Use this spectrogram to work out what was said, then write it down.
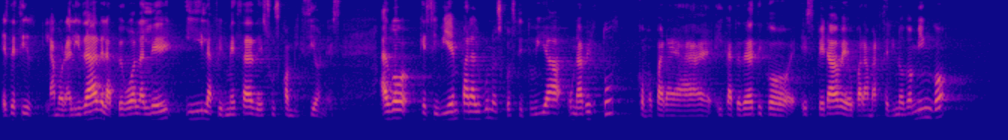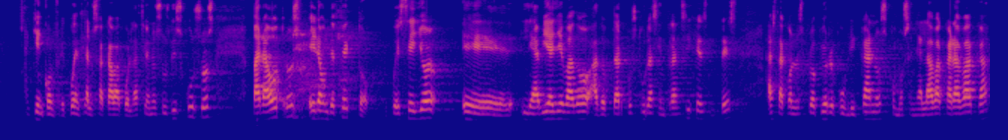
es decir, la moralidad, el apego a la ley y la firmeza de sus convicciones. Algo que si bien para algunos constituía una virtud, como para el catedrático Esperave o para Marcelino Domingo, quien con frecuencia lo sacaba a colación en sus discursos, para otros era un defecto, pues ello eh, le había llevado a adoptar posturas intransigentes hasta con los propios republicanos, como señalaba Caravaca,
